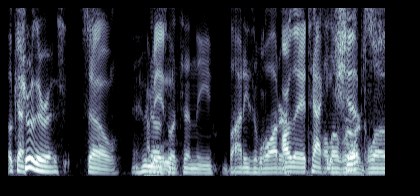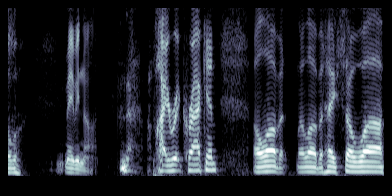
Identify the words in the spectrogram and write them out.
Okay. Sure, there is. So Who I knows mean, what's in the bodies of water? Are they attacking all over ships? our globe? Maybe not. Pirate kraken. I love it. I love it. Hey, so uh,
